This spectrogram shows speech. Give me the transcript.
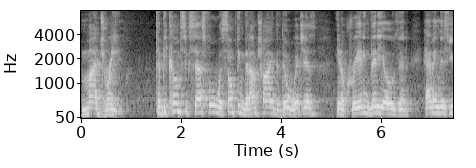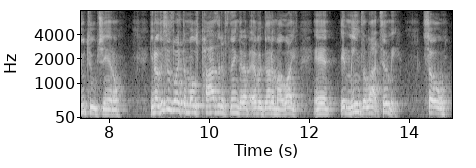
my dream. To become successful with something that I'm trying to do, which is, you know, creating videos and having this YouTube channel. You know, this is like the most positive thing that I've ever done in my life. And it means a lot to me. So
